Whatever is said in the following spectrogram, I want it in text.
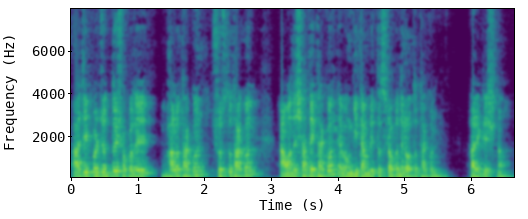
আজ এই পর্যন্তই। সকলে ভালো থাকুন, সুস্থ থাকুন। আমাদের সাথেই থাকুন এবং গীতামৃত শ্রবণের রত থাকুন। হরে কৃষ্ণ।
